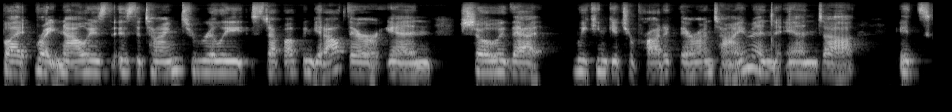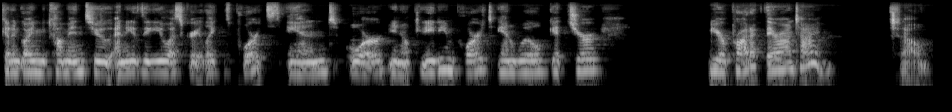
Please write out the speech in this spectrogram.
but right now is is the time to really step up and get out there and show that we can get your product there on time and and uh, it's going to going to come into any of the U.S. Great Lakes ports and or you know Canadian ports, and we'll get your your product there on time. So,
